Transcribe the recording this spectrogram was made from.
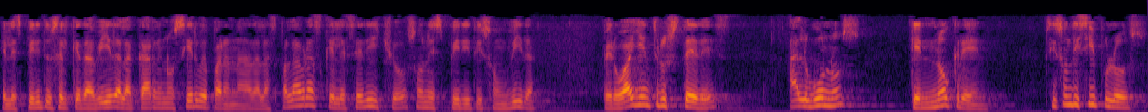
El Espíritu es el que da vida, la carne no sirve para nada. Las palabras que les he dicho son espíritu y son vida. Pero hay entre ustedes algunos que no creen. Si son discípulos,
